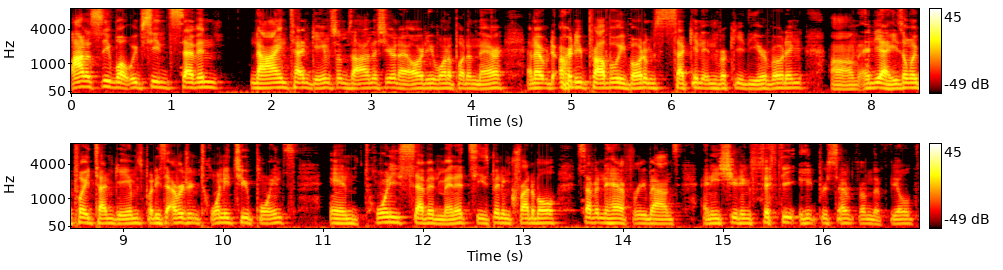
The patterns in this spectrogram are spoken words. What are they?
Honestly, what we've seen seven nine, ten games from Zion this year, and I already want to put him there. And I would already probably vote him second in rookie of the year voting. Um, and yeah, he's only played 10 games, but he's averaging 22 points in 27 minutes. He's been incredible, seven and a half rebounds, and he's shooting 58% from the field.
